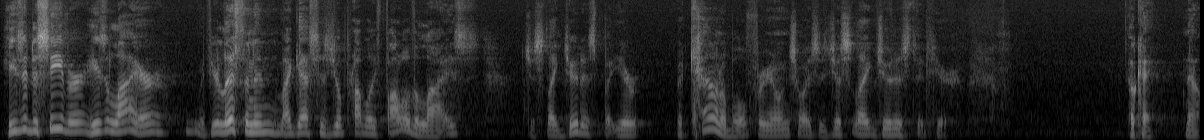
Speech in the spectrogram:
He's a deceiver. He's a liar. If you're listening, my guess is you'll probably follow the lies just like Judas, but you're accountable for your own choices, just like Judas did here. Okay, now,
